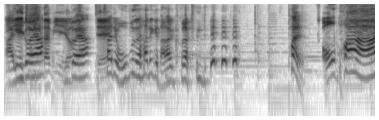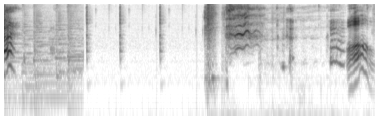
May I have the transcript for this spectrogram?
아 이거야? 정답이에요. 이거야? 네. 차라리 5분을 하는 게 나을 것 같은데 8 오 8. 와우.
